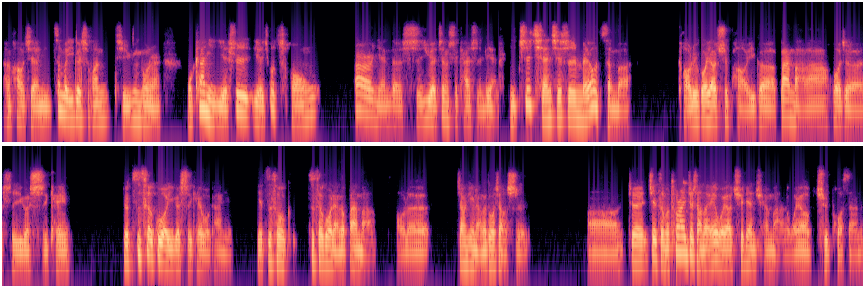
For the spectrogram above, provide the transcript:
很好奇啊，你这么一个喜欢体育运动人，我看你也是也就从二二年的十一月正式开始练，你之前其实没有怎么考虑过要去跑一个半马啦，或者是一个十 K，就自测过一个十 K，我看你也自测自测过两个半马，跑了将近两个多小时。这这怎么突然就想到，哎，我要去练全马了，我要去破三了。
